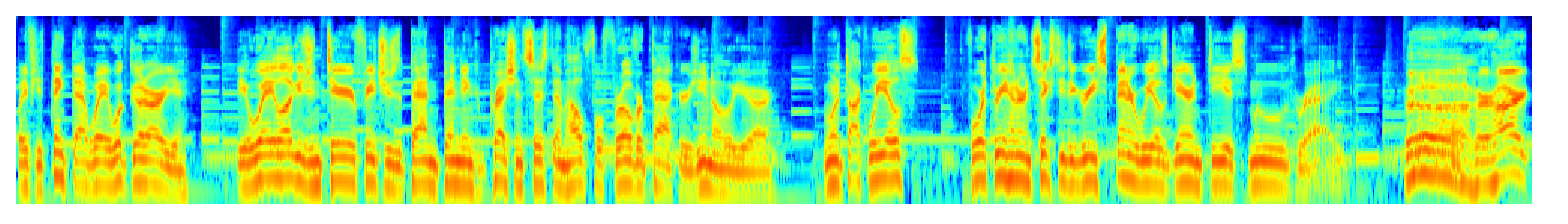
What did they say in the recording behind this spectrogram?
But if you think that way, what good are you? The Away luggage interior features a patent pending compression system helpful for overpackers. You know who you are. You want to talk wheels? Four 360 degree spinner wheels guarantee a smooth ride. Ugh, her heart.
